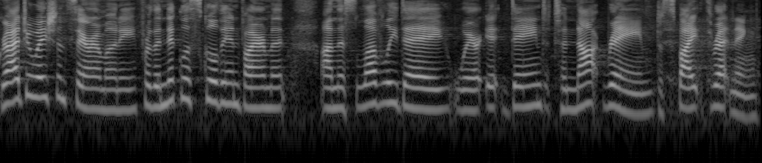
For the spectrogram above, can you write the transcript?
graduation ceremony for the Nicholas School of the Environment on this lovely day where it deigned to not rain despite threatening.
